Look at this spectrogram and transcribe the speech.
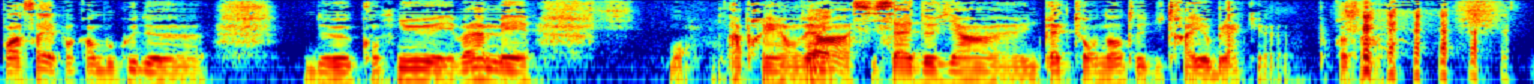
pour l'instant il y a pas encore beaucoup de de contenu et voilà mais bon après on verra. Si ça devient euh, une plaque tournante du travail au black euh, pourquoi pas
